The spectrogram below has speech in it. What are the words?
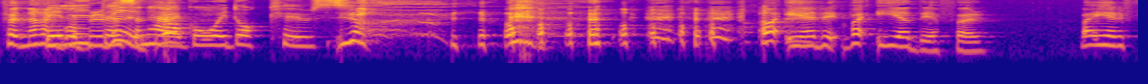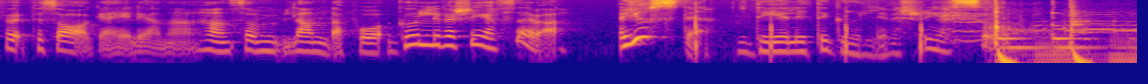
för när han Det är går lite bredvid. sån här ja, gå i dockhus. ja, ja. vad, är det, vad är det för, vad är det för, för saga, Helena? Han som landar på Gullivers resor, va? Just det, det är lite Gullivers resor.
